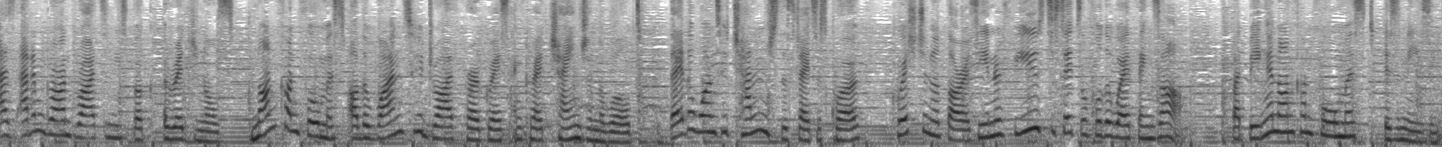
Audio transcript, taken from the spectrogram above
As Adam Grant writes in his book Originals, nonconformists are the ones who drive progress and create change in the world. They're the ones who challenge the status quo, question authority, and refuse to settle for the way things are. But being a nonconformist isn't easy.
